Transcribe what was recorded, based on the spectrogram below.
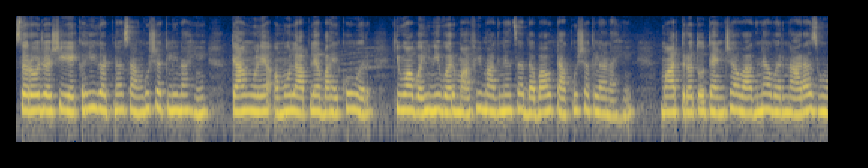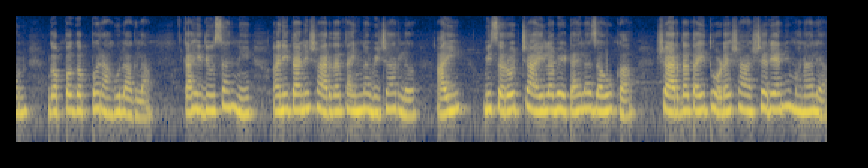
सरोज अशी एकही घटना सांगू शकली नाही. त्यामुळे अमोल आपल्या बायकोवर किंवा बहिणीवर माफी मागण्याचा दबाव टाकू शकला नाही. मात्र तो त्यांच्या वागण्यावर नाराज होऊन गप्प गप्प राहू लागला. काही दिवसांनी अनिताने शारदाताईंना विचारलं आई मी सरोजच्या आईला भेटायला जाऊ का? शारदाताई थोड्याशा आश्चर्याने म्हणाल्या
